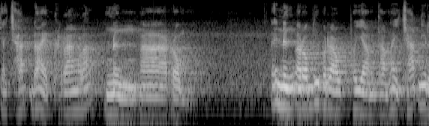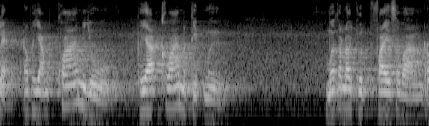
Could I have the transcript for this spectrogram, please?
จะชัดได้ครั้งละหนึ่งอารมณ์ไอ้หนึ่งอารมณ์ที่เราพยายามทำให้ชัดนี่แหละ เราพยายามคว้ามันอยู่ พยายามคว้ามันติดมือเมื่อเราจุดไฟสว่างโร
